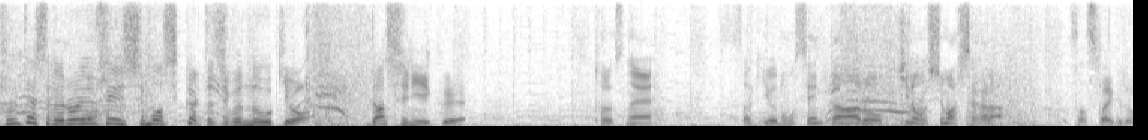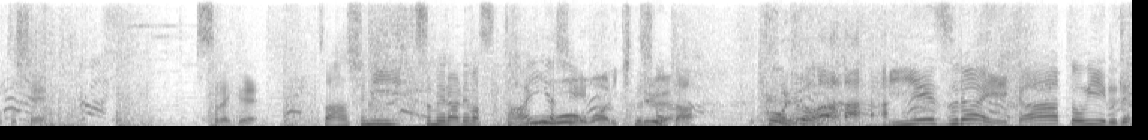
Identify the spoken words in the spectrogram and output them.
それに対してベロレン選手もしっかりと自分の動きを出しに行く。そうですね。先ほども先端アロー機能しましたから。さあスパイクで落としてストライクさあ端に詰められます。大足。割り切ってる。これは 見えづらいカートウィールで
